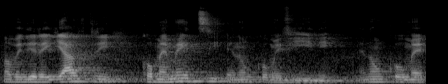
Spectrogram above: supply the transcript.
no? vedere gli altri come mezzi e non come fini, e non come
